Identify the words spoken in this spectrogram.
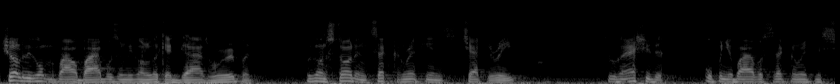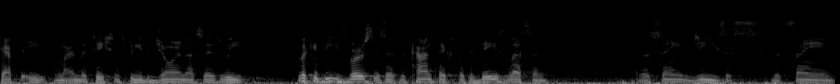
Shortly, we're going to our Bibles and we're going to look at God's Word, but we're going to start in 2 Corinthians chapter 8. So we're going to ask you to open your Bibles to 2 Corinthians chapter 8, and my invitation is for you to join us as we look at these verses as the context for today's lesson the same Jesus, the same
